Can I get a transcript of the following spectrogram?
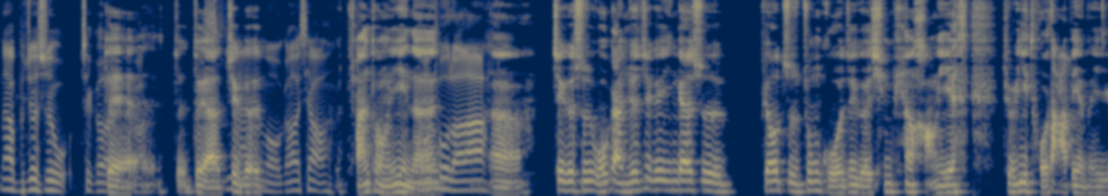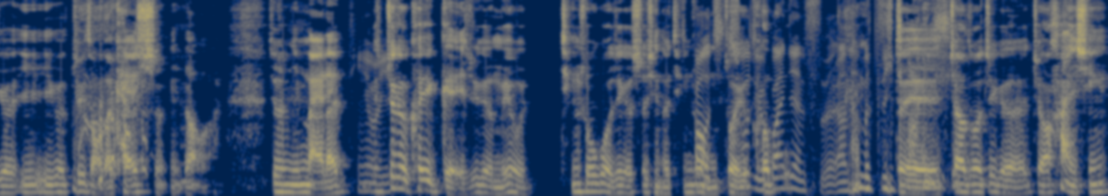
那不就是这个对吧对对啊，这个某高校传统艺摩能，托罗拉，嗯，这个是我感觉这个应该是标志中国这个芯片行业 就是一头大便的一个一一个最早的开始，你知道吗？就是你买来这个可以给这个没有听说过这个事情的听众做一个科普。关。键词，让他们自己对，叫做这个叫汉芯，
